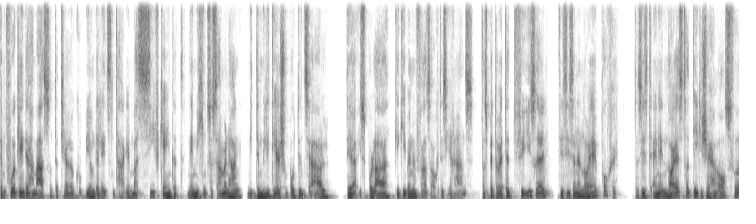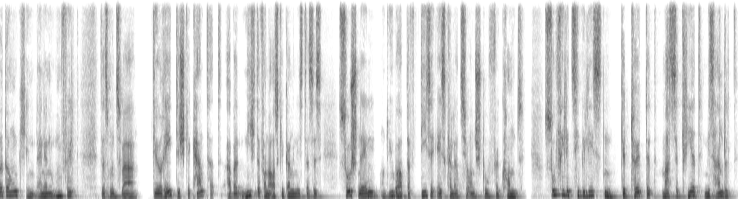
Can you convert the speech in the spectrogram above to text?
dem Vorgehen der Hamas und der Terrorgruppierung der letzten Tage massiv geändert, nämlich im Zusammenhang mit dem militärischen Potenzial der Hisbollah, gegebenenfalls auch des Irans. Das bedeutet für Israel, das ist eine neue Epoche. Das ist eine neue strategische Herausforderung in einem Umfeld, das man zwar theoretisch gekannt hat, aber nicht davon ausgegangen ist, dass es so schnell und überhaupt auf diese Eskalationsstufe kommt. So viele Zivilisten getötet, massakriert, misshandelt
